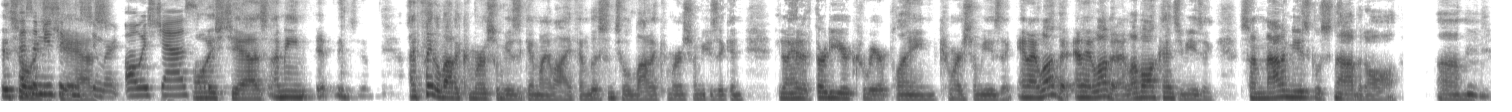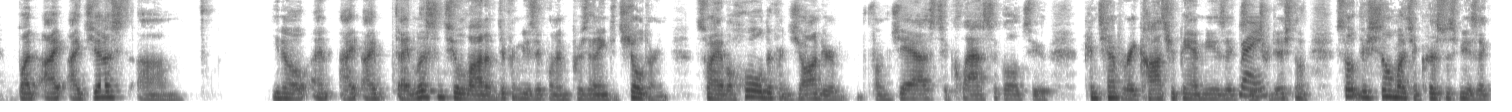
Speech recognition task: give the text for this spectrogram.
It's as a music jazz. consumer? Always jazz. Always jazz. I mean, it, I played a lot of commercial music in my life and listened to a lot of commercial music. And, you know, I had a 30 year career playing commercial music and I love it. And I love it. I love all kinds of music. So I'm not a musical snob at all. Um, Mhm. but I, I just, um, you know, and I, I, I listen to a lot of different music when I'm presenting to children. So I have a whole different genre from jazz to classical to contemporary concert band music Right. to traditional. So there's so much in Christmas music.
